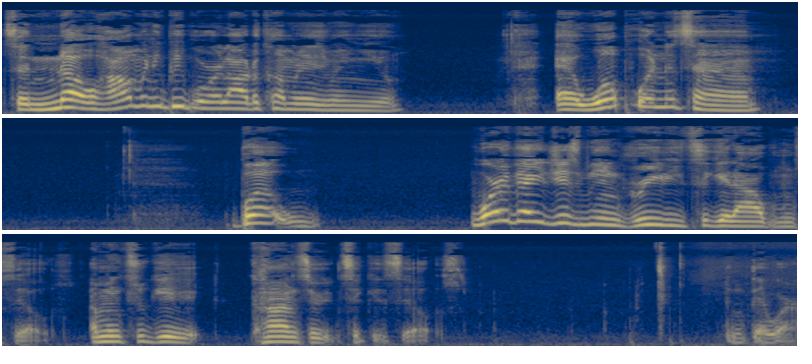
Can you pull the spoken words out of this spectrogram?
to know how many people are allowed to come in this venue at one point in the time. But were they just being greedy to get album sales? I mean, to get concert ticket sales. I think they were.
